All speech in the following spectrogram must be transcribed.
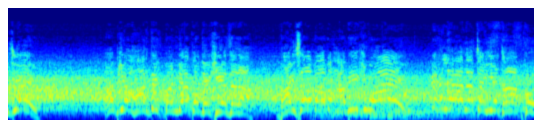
कीजिए। अब यह हार्दिक पांड्या को देखिए जरा। भाई साहब आप अभी क्यों आए? पहले आना चाहिए था आपको।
